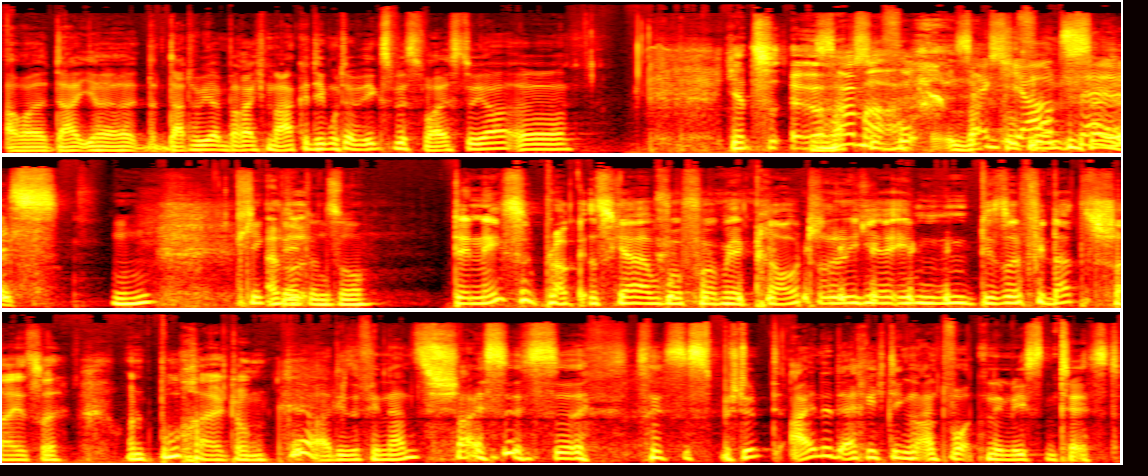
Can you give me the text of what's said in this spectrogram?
aber da ihr, da du ja im Bereich Marketing unterwegs bist, weißt du ja, äh, Jetzt äh, hör mal. Saxophon, Backyard sells. Mhm. Clickbait Also- und so. Der nächste Block ist ja, wovor mir kraut, äh, hier eben diese Finanzscheiße und Buchhaltung. Ja, diese Finanzscheiße ist, äh, ist bestimmt eine der richtigen Antworten im nächsten Test.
